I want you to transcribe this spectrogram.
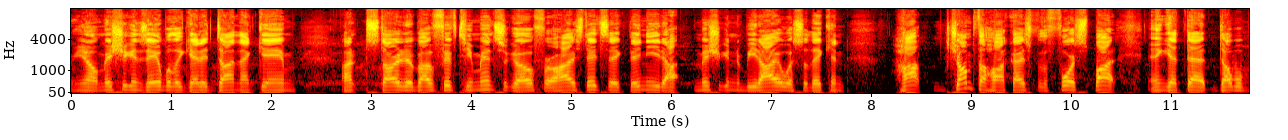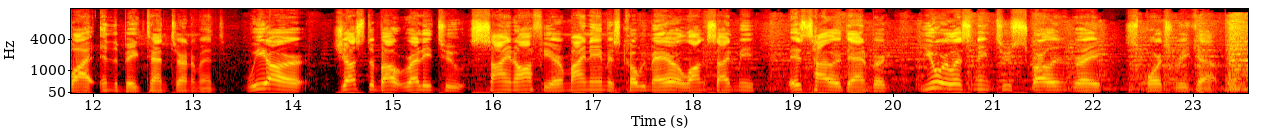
you know Michigan's able to get it done. That game started about 15 minutes ago. For Ohio State's sake, they need uh, Michigan to beat Iowa so they can hop jump the Hawkeyes for the fourth spot and get that double bye in the Big Ten tournament. We are just about ready to sign off here. My name is Coby Maeir. Alongside me is Tyler Danburg. You are listening to Scarlet and Gray Sports Recap.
